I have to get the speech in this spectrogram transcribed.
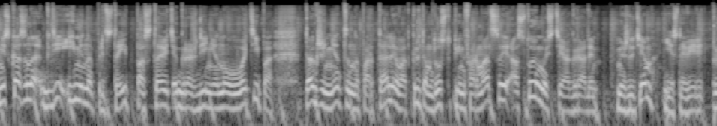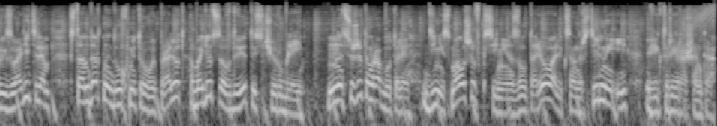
не сказано, где именно предстоит поставить ограждение нового типа. Также нет на портале в открытом доступе информации о стоимости ограды. Между тем, если верить производителям, стандартный двухметровый пролет обойдется в 2000 рублей. Над сюжетом работали Денис Малышев, Ксения Золотарева, Александр Стильный и Виктор Ярошенко.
